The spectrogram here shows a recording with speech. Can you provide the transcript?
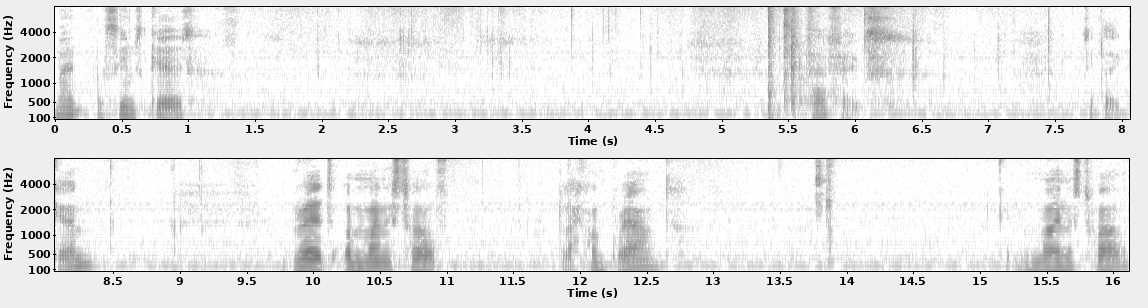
Nope, all seems good. Perfect. Do that again. Red on minus 12, black on ground. Getting minus 12.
